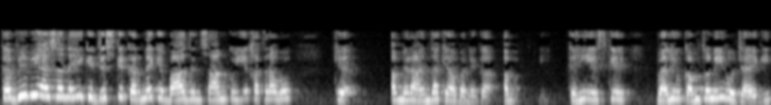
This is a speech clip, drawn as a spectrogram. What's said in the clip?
کبھی بھی ایسا نہیں کہ جس کے کرنے کے بعد انسان کو یہ خطرہ ہو کہ اب میرا آئندہ کیا بنے گا، اب کہیں اس کی ویلو کم تو نہیں ہو جائے گی،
